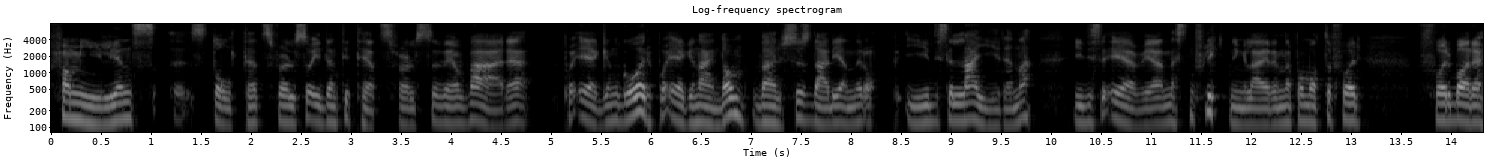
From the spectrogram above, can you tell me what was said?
familiens stolthetsfølelse og identitetsfølelse ved å være på egen gård, på egen eiendom, versus der de ender opp i disse leirene, i disse evige, nesten flyktningleirene, på en måte, for, for bare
